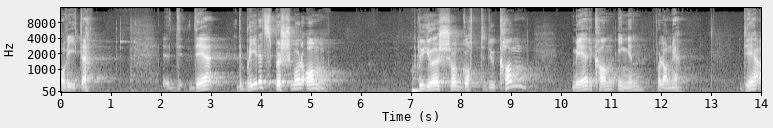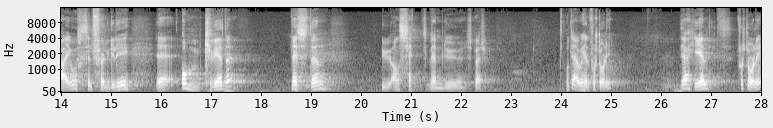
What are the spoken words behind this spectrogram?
å vite. Det, det blir et spørsmål om du gjør så godt du kan. Mer kan ingen forlange det er jo selvfølgelig eh, omkvedet. Nesten uansett hvem du spør. Og det er jo helt forståelig. Det er helt forståelig.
